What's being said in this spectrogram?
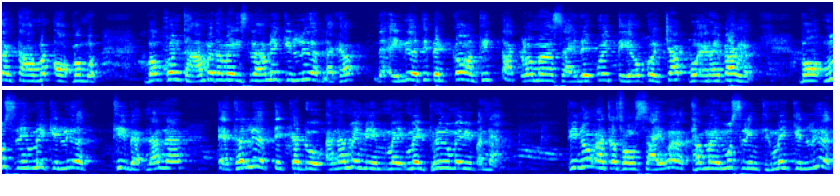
ต่างๆ มันออกมาหมด บางคนถามว่าทำไมอิสลามไม่กินเลือดล่ะครับไอเลือดที่เป็นก้อนที่ตักเรามาใส่ในก๋วยเตี๋ยวก๋วยจั๊บก๋วยอะไรบ้างอะบอกมุสลิมไม่กินเลือดที่แบบนั้นนะแต่ถ้าเลือดติดกระดูก อันนั้นไม่มีไม่ไม่พรื้ไม่มีปัญหาพี่น้องอาจจะสงสัยว่าทำไมมุสลิมถึงไม่กินเลือด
